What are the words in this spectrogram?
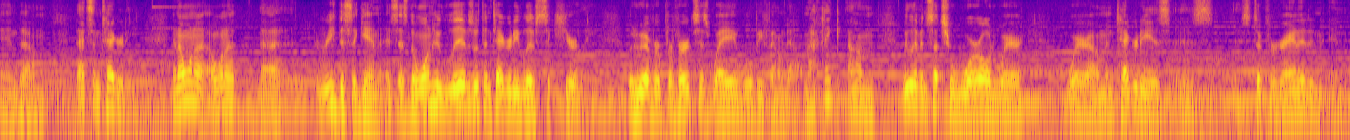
And um, that's integrity. And I want to I want to uh, read this again. It says, The one who lives with integrity lives securely, but whoever perverts his way will be found out. And I think um, we live in such a world where where um, integrity is, is is took for granted and, and,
